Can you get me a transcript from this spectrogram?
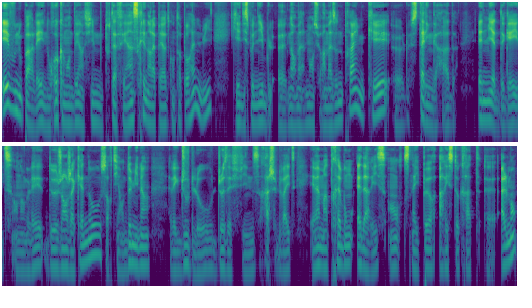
Et vous nous parlez, nous recommandez un film tout à fait inscrit dans la période contemporaine, lui, qui est disponible euh, normalement sur Amazon Prime, qui est le Stalingrad, Enemy at the Gates en anglais, de Jean-Jacques Hano, sorti en 2001 avec Jude Law, Joseph Fiennes, Rachel Weisz et même un très bon Ed Harris en sniper aristocrate euh, allemand.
